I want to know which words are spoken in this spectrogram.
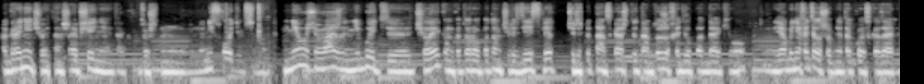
ограничивать наше общение, так, потому что ну, ну не сходимся. Мы. Мне очень важно не быть э, человеком, которого потом через 10 лет, через 15 скажет, ты там тоже ходил под поддакивал. Я бы не хотел, чтобы мне такое сказали.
